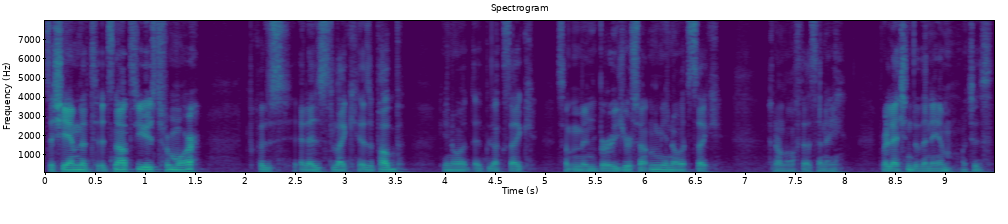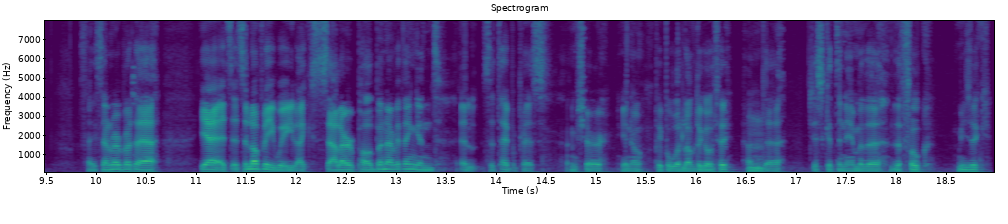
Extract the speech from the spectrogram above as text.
it's a shame that it's not used for more, because it is like as a pub. You know, it, it looks like something in Bruges or something. You know, it's like I don't know if there's any relation to the name, which is slightly similar. But uh, yeah, it's it's a lovely wee like cellar pub and everything, and it's a type of place I'm sure you know people would love to go to, and uh, just get the name of the the folk music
